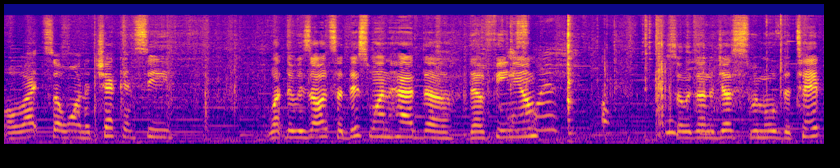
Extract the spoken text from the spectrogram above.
Alright, so I want to check and see what the results. So this one had the delphinium. Oh. So we're going to just remove the tape.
